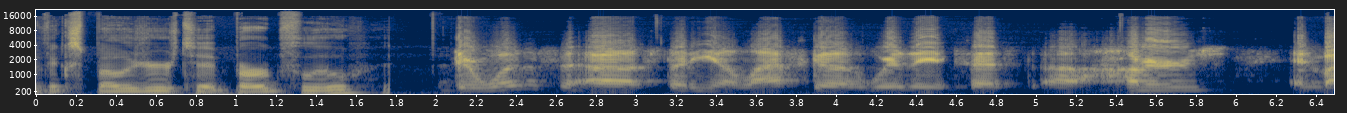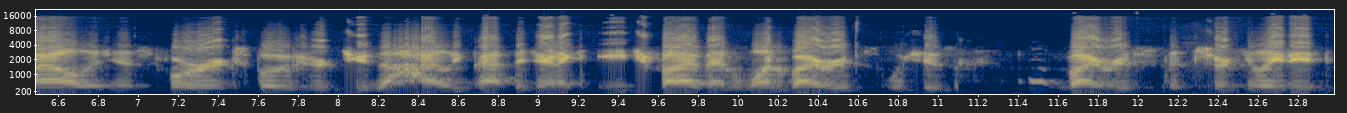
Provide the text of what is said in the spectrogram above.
of exposure to bird flu? There was a uh, study in Alaska where they assessed uh, hunters and biologists for exposure to the highly pathogenic H5N1 virus, which is a virus that circulated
